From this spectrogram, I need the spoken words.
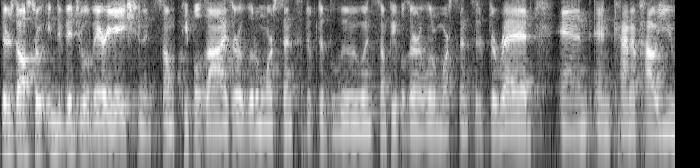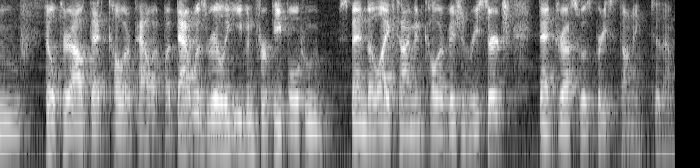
there's also individual variation and some people's eyes are a little more sensitive to blue and some people's are a little more sensitive to red and and kind of how you filter out that color palette. But that was really even for people who spend a lifetime in color vision research that dress was pretty stunning to them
